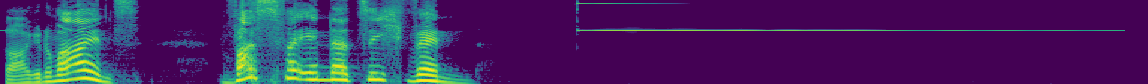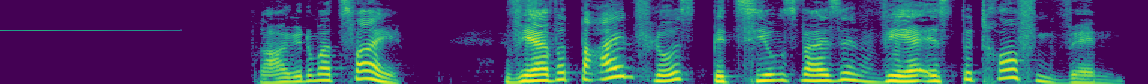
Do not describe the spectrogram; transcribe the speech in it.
Frage Nummer 1. Was verändert sich, wenn? Frage Nummer 2. Wer wird beeinflusst bzw. wer ist betroffen, wenn?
